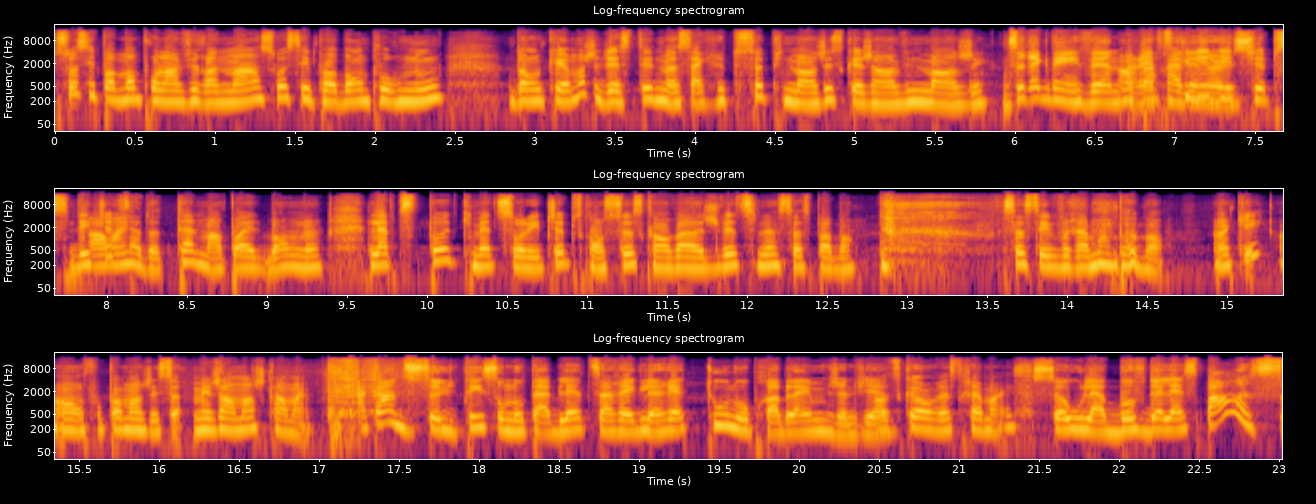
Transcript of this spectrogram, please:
soit c'est pas bon pour l'environnement, soit c'est pas bon pour nous. Donc, euh, moi, j'ai décidé de me sacrer tout ça puis de manger ce que j'ai envie de manger. Direct d'un veine, En par particulier des chips. Des Ah chips, ouais? ça doit tellement pas être bon, là. La petite poudre qu'ils mettent sur les chips qu'on suce quand on va à Auschwitz, là, ça, c'est pas bon. ça, c'est vraiment pas bon. OK? On faut pas manger ça. Mais j'en mange quand même. À quand du soluté sur nos tablettes, ça réglerait tous nos problèmes, En Geneviève. tout cas, on resterait mince. Ça ou la bouffe de l'espace?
